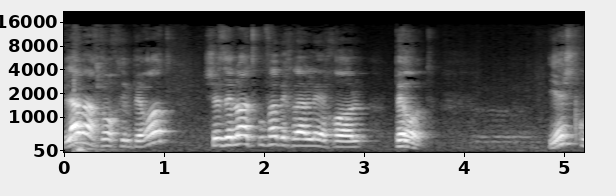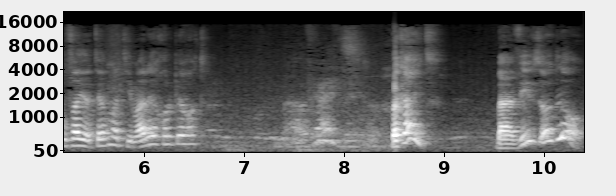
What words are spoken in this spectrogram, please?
למה אנחנו אוכלים פירות? שזה לא התקופה בכלל לאכול פירות. יש תקופה יותר מתאימה לאכול פירות? בקיץ. באביב זה עוד לא.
